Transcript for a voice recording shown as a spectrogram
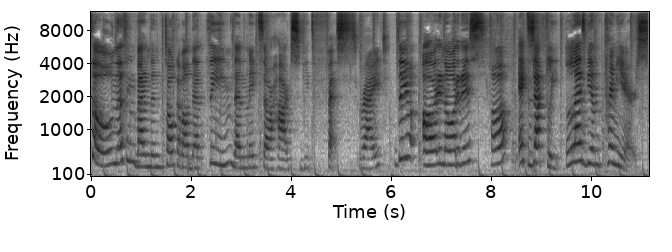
So, nothing better than talk about that theme that makes our hearts beat fast, right? Do you already know what it is? Huh? Exactly, lesbian premieres.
